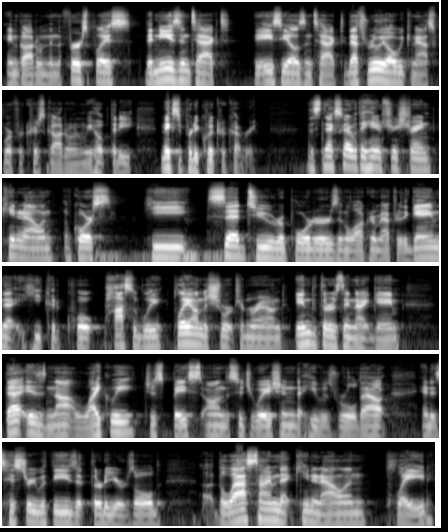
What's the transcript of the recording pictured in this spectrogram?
in Godwin in the first place. The knee is intact, the ACL is intact. That's really all we can ask for for Chris Godwin. We hope that he makes a pretty quick recovery. This next guy with a hamstring strain, Keenan Allen, of course, he said to reporters in the locker room after the game that he could, quote, possibly play on the short turnaround in the Thursday night game. That is not likely just based on the situation that he was ruled out and his history with these at 30 years old. Uh, the last time that Keenan Allen played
